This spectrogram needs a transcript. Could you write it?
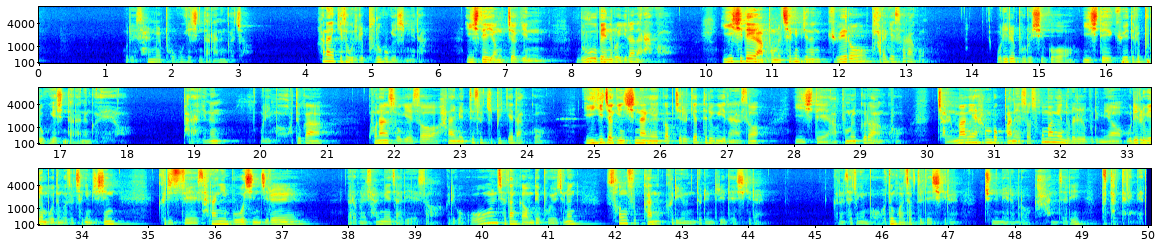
우리의 삶을 보고 계신다라는 거죠. 하나님께서 우리를 부르고 계십니다. 이 시대의 영적인 루벤으로 일어나라고 이 시대의 아픔을 책임지는 교회로 바르게 서라고 우리를 부르시고 이 시대의 교회들을 부르고 계신다라는 거예요. 바라기는 우리 모두가 고난 속에서 하나님의 뜻을 깊이 깨닫고 이기적인 신앙의 껍질을 깨뜨리고 일어나서 이 시대의 아픔을 끌어안고 절망의 한복판에서 소망의 노래를 부르며 우리를 위해 모든 것을 책임지신 그리스도의 사랑이 무엇인지를 여러분의 삶의 자리에서 그리고 온 세상 가운데 보여주는 성숙한 그리운들이 되시기를 그런 세종의 모든 권석들 되시기를 주님의 이름으로 간절히 부탁드립니다.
